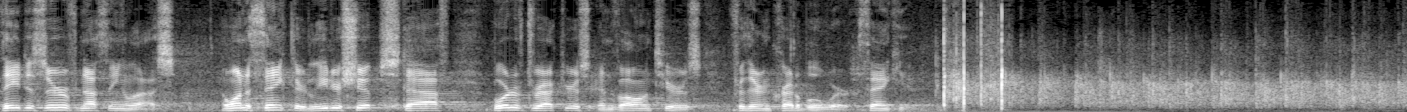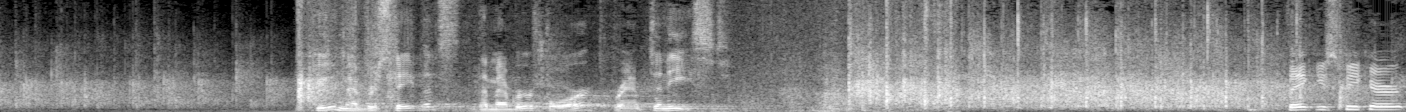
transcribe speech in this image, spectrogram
They deserve nothing less. I want to thank their leadership, staff, board of directors, and volunteers for their incredible work. Thank you. Thank you. Member statements. The member for Brampton East. Thank you, Speaker.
